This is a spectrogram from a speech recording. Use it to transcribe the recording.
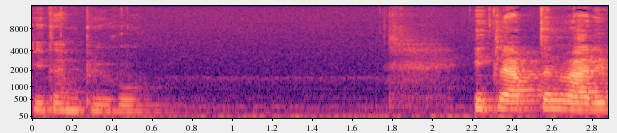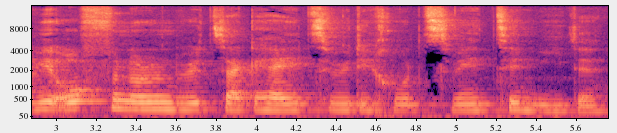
in dem Büro. ich glaube, dann wäre ich wie offener und würde sagen, hey, jetzt würde ich kurz das WC meiden.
